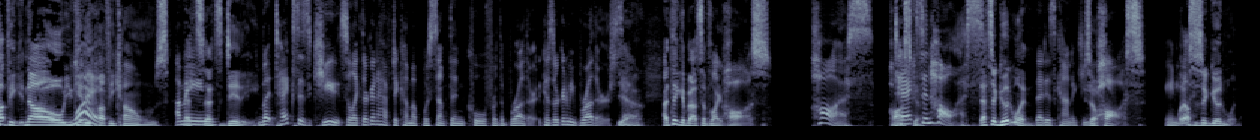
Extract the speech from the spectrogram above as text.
Puffy. No, you can't What? do Puffy Combs. I mean- that's Diddy. But Tex is cute, so like they're gonna have to come up with something cool for the brother because they're gonna be brothers. So. Yeah. I think about something like Hoss. Hoss, Tex go- and Hoss. That's a good one. that is kind of cute. So Hoss. anyway, What else is a good one?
